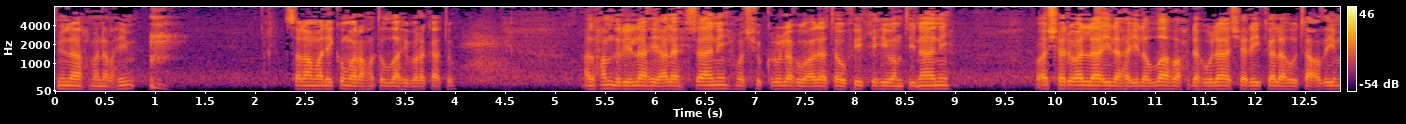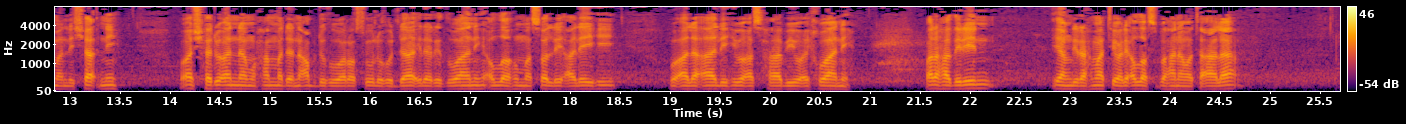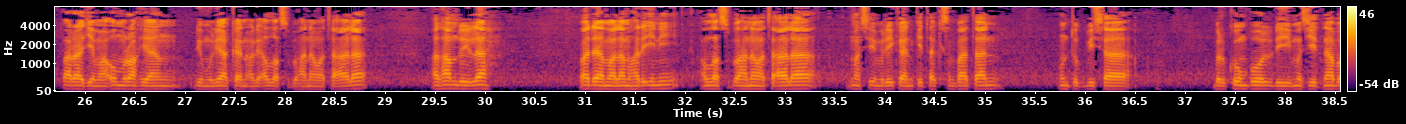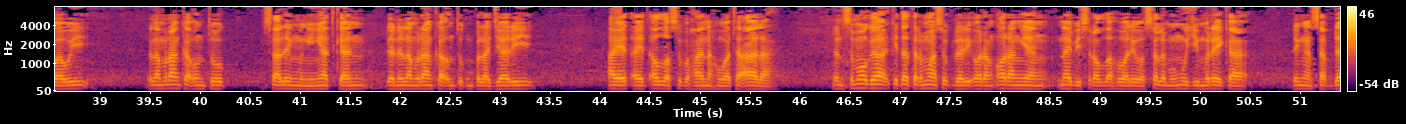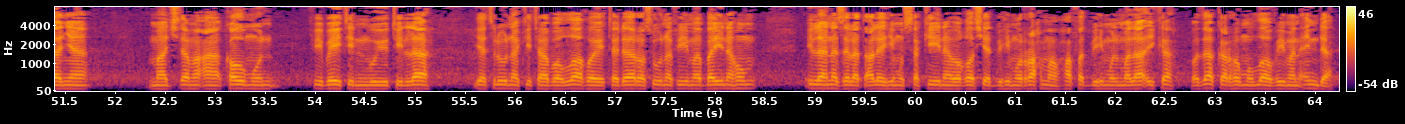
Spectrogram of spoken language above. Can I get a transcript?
Bismillahirrahmanirrahim. Assalamualaikum warahmatullahi wabarakatuh. Alhamdulillahi ala ihsanih wa syukru lahu ala taufiqihi wa amtinanih. Wa ashhadu an la ilaha illallah wahdahu la syarika lahu ta'ziman li sya'nih. Wa ashhadu anna Muhammadan abduhu wa rasuluhu da'ila ridwanih. Allahumma salli alaihi wa ala alihi wa ashabihi wa ikhwanih. Para hadirin yang dirahmati oleh Allah Subhanahu wa taala, para jemaah umrah yang dimuliakan oleh Allah Subhanahu wa taala. Alhamdulillah pada malam hari ini Allah Subhanahu wa taala masih memberikan kita kesempatan untuk bisa berkumpul di Masjid Nabawi dalam rangka untuk saling mengingatkan dan dalam rangka untuk mempelajari ayat-ayat Allah Subhanahu wa taala. Dan semoga kita termasuk dari orang-orang yang Nabi sallallahu alaihi wasallam memuji mereka dengan sabdanya, "Majtama'a qaumun fi baitin buyutillah yatluna kitaballah wa yatadarasuna fima bainahum nazalat alaihim sakinah wa ghasyiyat bihimur rahmah wa hafat bihimul malaikah wa dzakarhumullahu fiman indah."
